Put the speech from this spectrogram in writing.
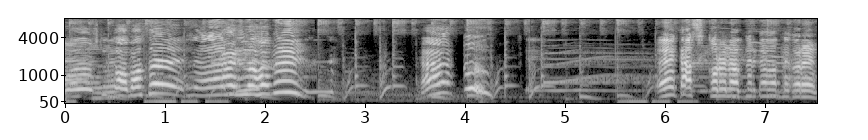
বয়স কি কম আছে? হবি? হ্যাঁ? এ কাজ করেন আপনার কাজ আপনি করেন।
